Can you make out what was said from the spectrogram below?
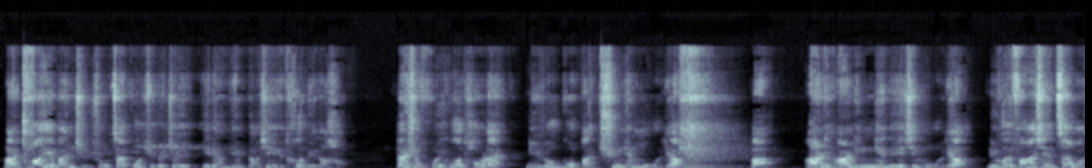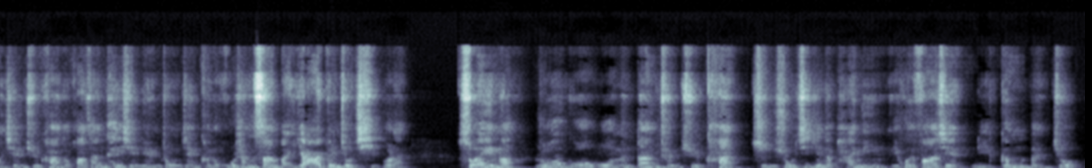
而创业板指数在过去的这一两年表现也特别的好。但是回过头来，你如果把去年抹掉，把二零二零年的业绩抹掉，你会发现再往前去看的话，在那些年中间，可能沪深三百压根就起不来。所以呢，如果我们单纯去看指数基金的排名，你会发现你根本就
